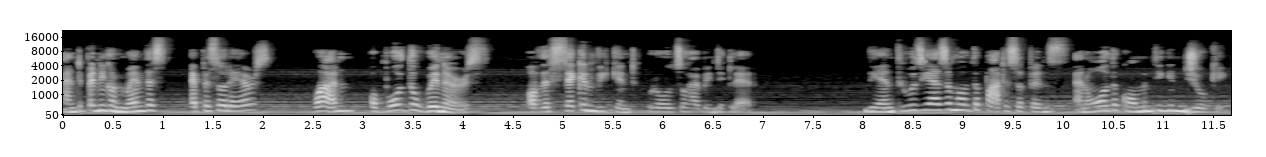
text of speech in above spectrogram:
And depending on when this episode airs, one or both the winners of the second weekend would also have been declared. The enthusiasm of the participants and all the commenting and joking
